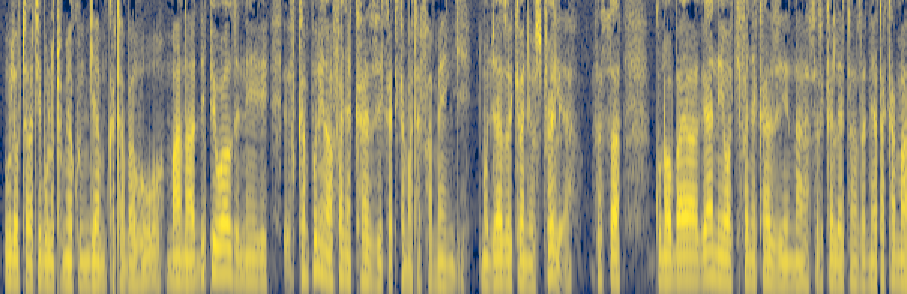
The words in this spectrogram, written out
ule utaratibu uliotumia kuingia mkataba huo? Maana DP World ni kampuni inayofanya kazi katika mataifa mengi, mojawazo ikiwa ni Australia. Sasa kuna ubaya gani wakifanya kazi na serikali ya Tanzania, hata kama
